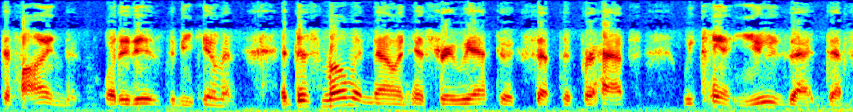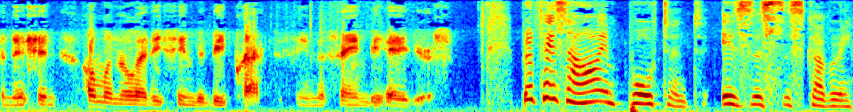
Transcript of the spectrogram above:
defined what it is to be human. At this moment now in history, we have to accept that perhaps we can't use that definition. Homo naledi seem to be practicing the same behaviors. Professor, how important is this discovery?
